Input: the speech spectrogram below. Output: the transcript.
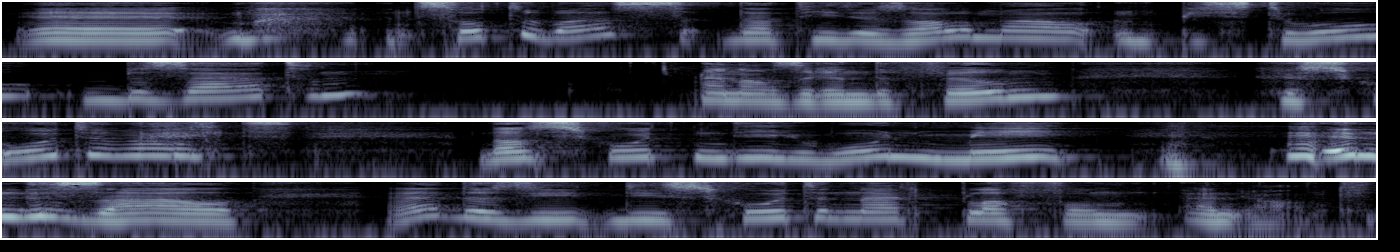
Eh, maar het zotte was dat die dus allemaal een pistool bezaten. En als er in de film geschoten werd, dan schoten die gewoon mee in de zaal. Hè, dus die, die schoten naar het plafond. En ja, het,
